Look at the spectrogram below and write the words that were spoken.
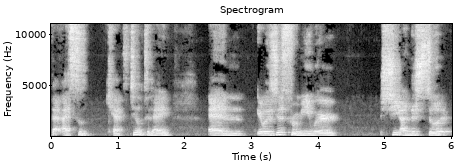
that I still kept till today. And it was just for me where she understood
